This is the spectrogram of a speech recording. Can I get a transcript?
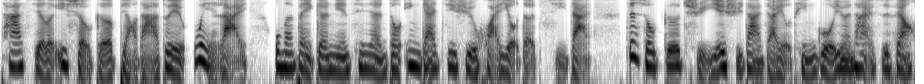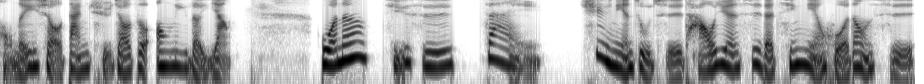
他写了一首歌，表达对未来我们每个年轻人都应该继续怀有的期待。这首歌曲也许大家有听过，因为它也是非常红的一首单曲，叫做《Only the Young》。我呢，其实在去年主持桃园市的青年活动时。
